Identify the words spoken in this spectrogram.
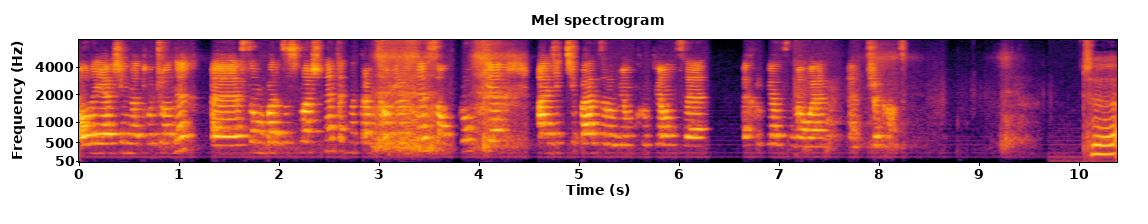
olejach ziemnotłoczonych. E, Są bardzo smaczne, tak naprawdę orzechy są chrupkie, a dzieci bardzo lubią chrupiące, chrupiące małe przekąski. Czy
